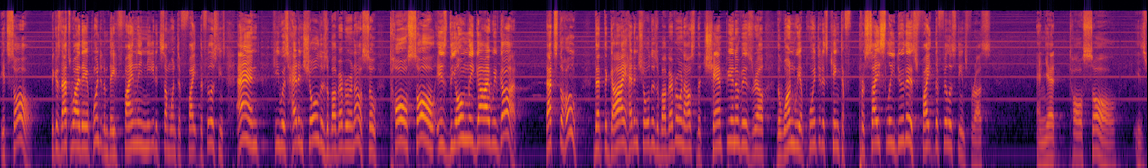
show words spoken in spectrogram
it's Saul. Because that's why they appointed him. They finally needed someone to fight the Philistines. And he was head and shoulders above everyone else. So tall Saul is the only guy we've got. That's the hope that the guy head and shoulders above everyone else, the champion of Israel, the one we appointed as king to precisely do this fight the Philistines for us. And yet, tall Saul is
